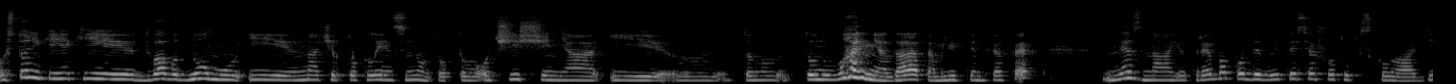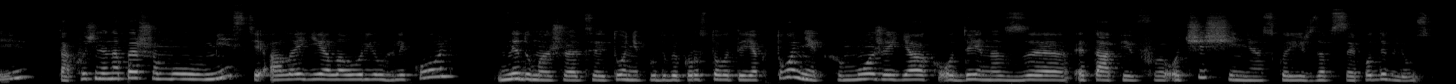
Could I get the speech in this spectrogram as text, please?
Ось тоніки, які два в одному, і начебто клейнсінг, ну, тобто очищення і е, тону- тонування, да, там ліфтинг ефект. Не знаю, треба подивитися, що тут в складі. Так, хоч не на першому місці, але є лауріл гліколь. Не думаю, що я цей тонік буду використовувати як тонік. Може, як один з етапів очищення, скоріш за все, подивлюсь.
